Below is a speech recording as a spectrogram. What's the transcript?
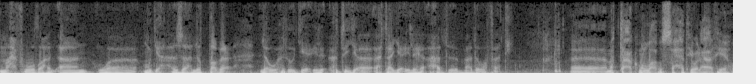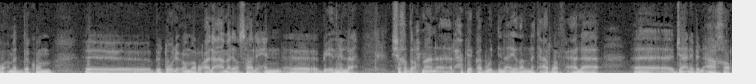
محفوظة الآن ومجهزة للطبع لو احتاج احتاج إليها أحد بعد وفاتي. آه، متعكم الله بالصحة والعافية وأمدكم آه، بطول عمر على عمل صالح آه، بإذن الله. شيخ عبد الرحمن الحقيقة بودنا أيضا نتعرف على جانب آخر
